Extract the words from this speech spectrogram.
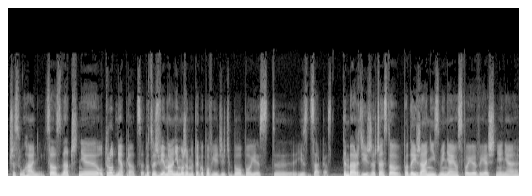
przesłuchani, co znacznie utrudnia pracę, bo coś wiemy, ale nie możemy tego powiedzieć, bo, bo jest, e, jest zakaz. Tym bardziej, że często podejrzani zmieniają swoje wyjaśnienia,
